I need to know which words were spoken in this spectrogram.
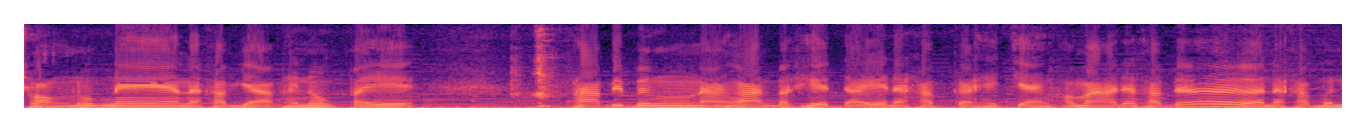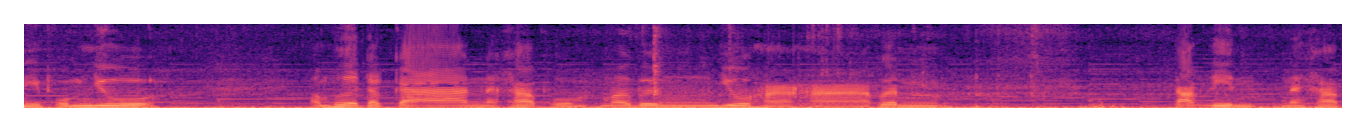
ช่องนกแน่นะครับ อยากให้นกไปพาไปเบึงหนางานประเทศใดนะครับก็ให้แจ้งเขามาด้อครับเด้อนะครับวันนี้ผมอยู่อำเภอตะการนะครับ ผมมาเบึงอยู่หาหาเพิ่นตักดินนะครับ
